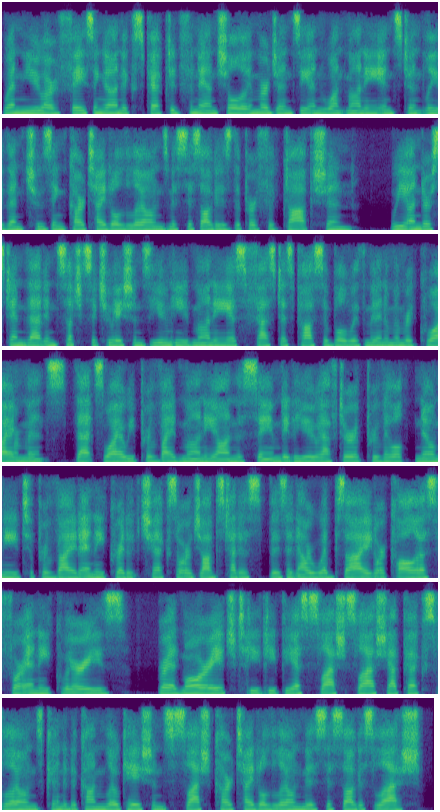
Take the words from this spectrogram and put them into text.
When you are facing unexpected financial emergency and want money instantly, then choosing car title loans Mississauga is the perfect option. We understand that in such situations you need money as fast as possible with minimum requirements. That's why we provide money on the same day to you after approval. No need to provide any credit checks or job status. Visit our website or call us for any queries. Read more https slash slash apex loans canada.com locations slash car titled loan mississauga slash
